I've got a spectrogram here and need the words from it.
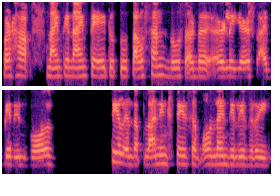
perhaps 1998 to 2000, those are the early years I've been involved, still in the planning stage of online delivery.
